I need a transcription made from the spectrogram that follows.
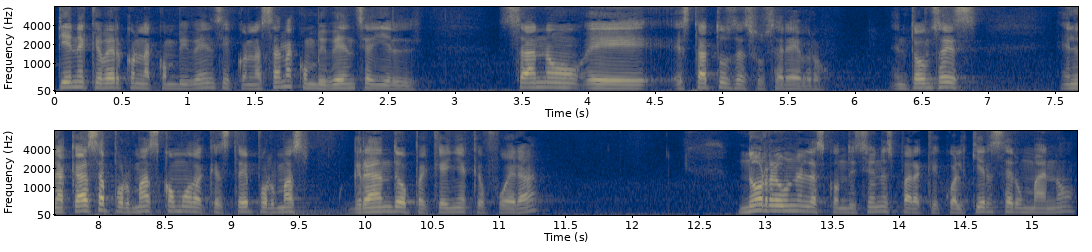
tiene que ver con la convivencia y con la sana convivencia y el sano eh, estatus de su cerebro. Entonces, en la casa, por más cómoda que esté, por más grande o pequeña que fuera, no reúne las condiciones para que cualquier ser humano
